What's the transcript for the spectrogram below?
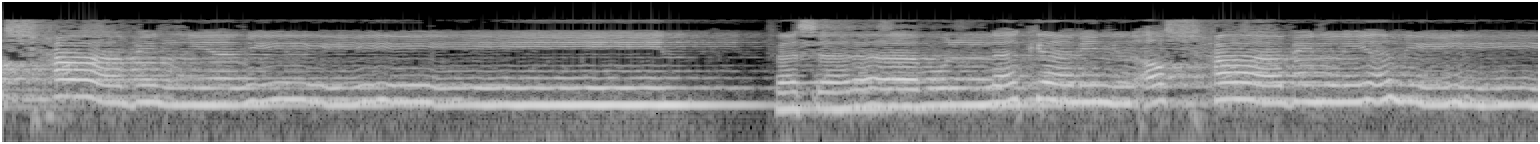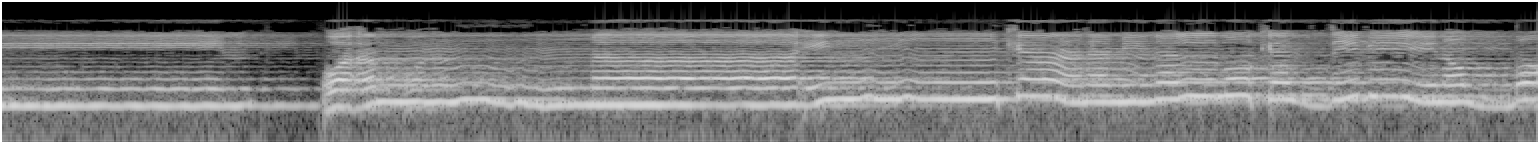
أصحاب اليمين. فسلام لك من أصحاب اليمين. وأما إن كان من المكذبين الضالين.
